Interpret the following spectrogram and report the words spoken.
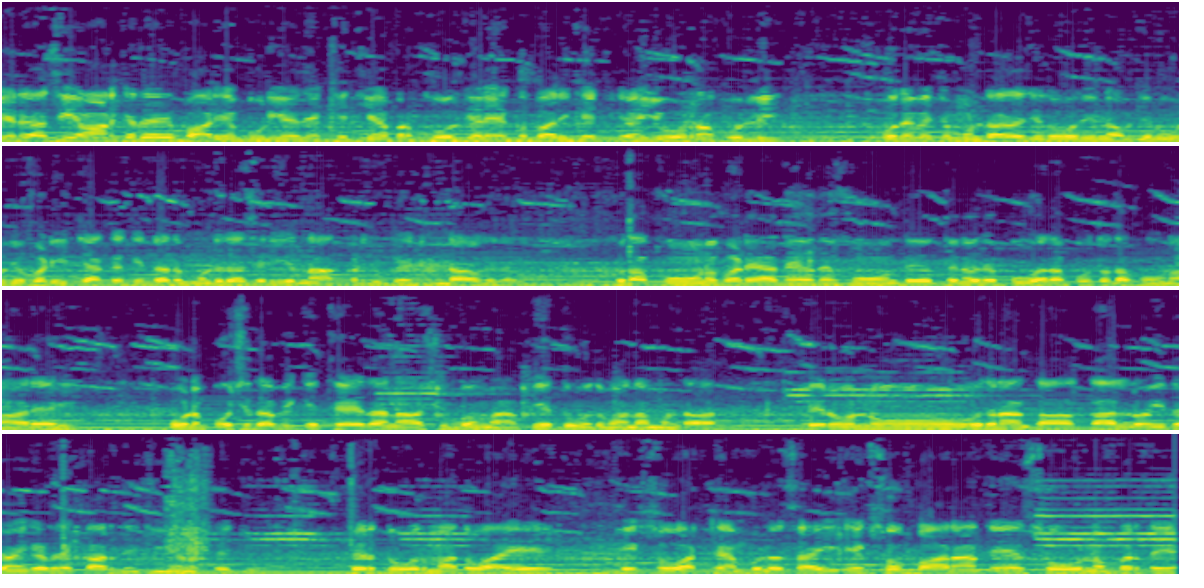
ਫਿਰ ਅਸੀਂ ਆਣ ਕੇ ਤੇ ਬਾਰੀਆਂ ਬੂਰੀਆਂ ਦੇ ਖਿੱਚੀਆਂ, ਪਰ ਖੋਲ੍ਹਦੀਆਂ ਨੇ ਇੱਕ ਵਾਰੀ ਖਿੱਚ ਕੇ ਅਸੀਂ ਜ਼ੋਰ ਨਾਲ ਖੋਲੀ ਉਹਦੇ ਵਿੱਚ ਮੁੰਡਾ ਦਾ ਜਦੋਂ ਉਹਦੀ ਨਬਜ ਨੂੰ ਉਹ ਫੜੀ ਚੈੱਕ ਕੀਤਾ ਤੇ ਮੁੰਡੇ ਦਾ ਸਰੀਰ ਨਾ ਆਕੜ ਚੁੱਕਿਆ, ਠੰਡਾ ਹੋ ਗਿਆ ਸੀ। ਉਹਦਾ ਫੋਨ ਫੜਿਆ ਤੇ ਉਹਦੇ ਫੋਨ ਦੇ ਉੱਤੇ ਨਾ ਉਹਦੇ ਭੂਆ ਦਾ ਪੁੱਤ ਦਾ ਫੋਨ ਆ ਰਿਹਾ ਸੀ। ਉਹਨੂੰ ਪੁੱਛਦਾ ਵੀ ਕਿੱਥੇ ਇਹਦਾ ਨਾਂ ਸ਼ੁਭਮ ਆ, ਵੀ ਇਹ ਦੋ ਦਾ ਮੁੰਡਾ। ਫਿਰ ਉਹਨੂੰ ਉਹਦੇ ਨਾਲ ਗੱਲ ਹੋਈ ਤਾਂ ਅਸੀਂ ਕਿਹਾ ਵੀ ਇਹਦੇ ਘਰ ਦੇ ਜੀਆਂ ਨੂੰ ਭੇਜੋ। ਫਿਰ ਦੋ ਤੋਂ ਆਏ 108 ਐਂਬੂਲੈਂਸ ਆਈ 112 ਤੇ 100 ਨੰਬਰ ਤੇ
